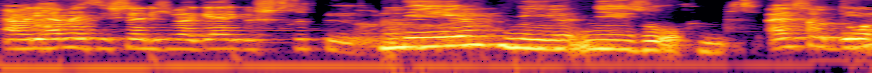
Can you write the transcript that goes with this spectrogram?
Aber die haben jetzt nicht ständig über Geld gestritten, oder? Nee, nee, nee, so auch nicht. Also, also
